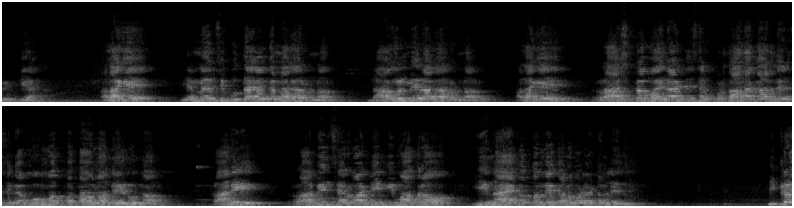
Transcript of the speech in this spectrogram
వ్యక్తి ఆయన. అలాగే ఎమ్మెల్సీ బుద్ధాయంకన్న గారు ఉన్నారు. నాగుల్ మీరా గారు ఉన్నారు. అలాగే రాష్ట్ర మైనార్టీ సెల్ ప్రధాన కార్యదర్శిగా మొహమ్మద్ ఫతావులా నేనున్నాను కానీ రాబిన్ శర్మ టీంకి మాత్రం ఈ నాయకత్వమే కనబడటం లేదు. ఇక్కడ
